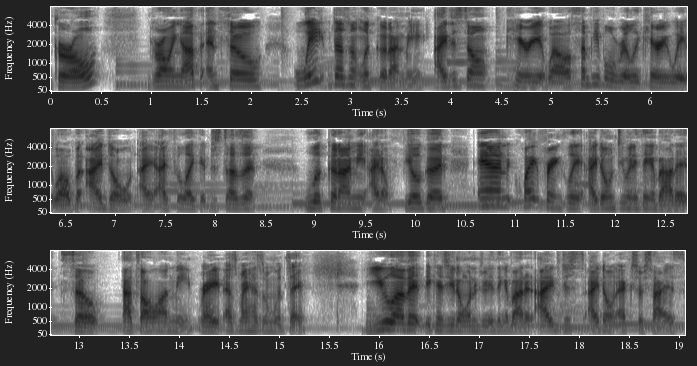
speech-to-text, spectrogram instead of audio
girl growing up, and so weight doesn't look good on me. I just don't carry it well. Some people really carry weight well, but I don't. I, I feel like it just doesn't look good on me. I don't feel good, and quite frankly, I don't do anything about it. So that's all on me, right? As my husband would say. You love it because you don't want to do anything about it. I just I don't exercise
